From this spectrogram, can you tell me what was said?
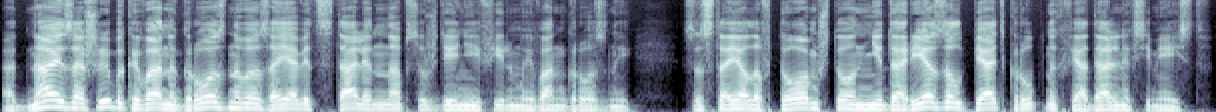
Одна из ошибок Ивана Грозного, заявит Сталин на обсуждении фильма «Иван Грозный», состояла в том, что он не дорезал пять крупных феодальных семейств.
